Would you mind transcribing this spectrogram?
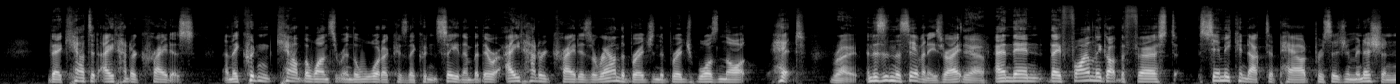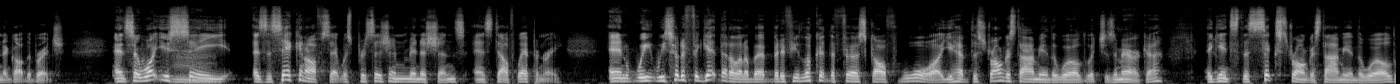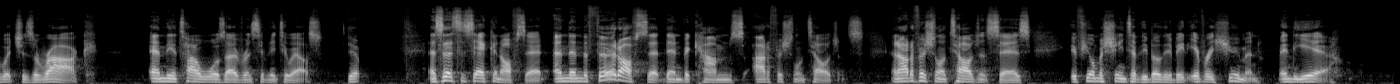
They counted 800 craters and they couldn't count the ones that were in the water because they couldn't see them. But there were 800 craters around the bridge and the bridge was not hit. Right. And this is in the 70s, right? Yeah. And then they finally got the first semiconductor powered precision munition that got the bridge. And so what you hmm. see as the second offset was precision munitions and stealth weaponry. And we, we sort of forget that a little bit. But if you look at the first Gulf War, you have the strongest army in the world, which is America, against the sixth strongest army in the world, which is Iraq. And the entire war's over in 72 hours. And so that's the second offset. And then the third offset then becomes artificial intelligence. And artificial intelligence says if your machines have the ability to beat every human in the air,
